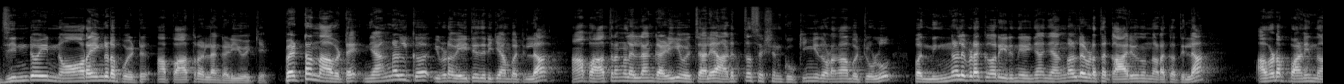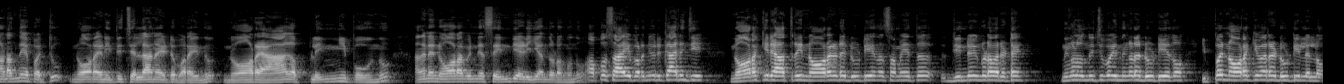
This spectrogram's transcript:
ജിൻഡോയും നോറയും കൂടെ പോയിട്ട് ആ പാത്രം എല്ലാം കഴുകി വയ്ക്കുക പെട്ടെന്നാവട്ടെ ഞങ്ങൾക്ക് ഇവിടെ വെയിറ്റ് ചെയ്തിരിക്കാൻ പറ്റില്ല. ആ പാത്രങ്ങളെല്ലാം കഴുകി വെച്ചാലേ അടുത്ത സെക്ഷൻ കുക്കിംഗ് തുടങ്ങാൻ പറ്റുള്ളൂ. അപ്പം നിങ്ങൾ ഇവിടെ കയറി ഇരുന്ന് കഴിഞ്ഞാൽ ഞങ്ങളുടെ ഇവിടുത്തെ കാര്യമൊന്നും നടക്കത്തില്ല. അവിടെ പണി നടന്നേ പറ്റൂ. നോറ എണീറ്റ് ചെല്ലാനായിട്ട് പറയുന്നു. നോറ ആകെ പ്ലിങ്ങി പോകുന്നു. അങ്ങനെ നോറ പിന്നെ സെന്റി അടിക്കാൻ തുടങ്ങുന്നു. അപ്പോൾ സായി പറഞ്ഞു ഒരു കാര്യം ചെയ്യ്. നോറയ്ക്ക് രാത്രി നോറയുടെ ഡ്യൂട്ടി ചെയ്യുന്ന സമയത്ത് ജിൻഡോയും കൂടെ വരട്ടെ? നിങ്ങൾ ഒന്നിച്ചു പോയി നിങ്ങളുടെ ഡ്യൂട്ടി ചെയ്തോ? ഇപ്പം നോറയ്ക്ക് വേറെ ഡ്യൂട്ടി ഇല്ലല്ലോ.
